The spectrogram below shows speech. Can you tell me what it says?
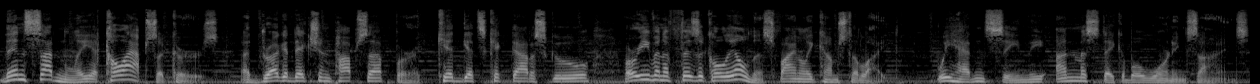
Then suddenly a collapse occurs. A drug addiction pops up, or a kid gets kicked out of school, or even a physical illness finally comes to light. We hadn't seen the unmistakable warning signs.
